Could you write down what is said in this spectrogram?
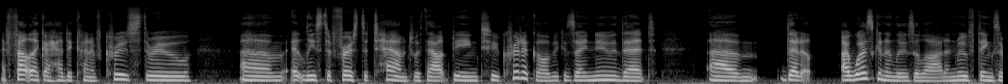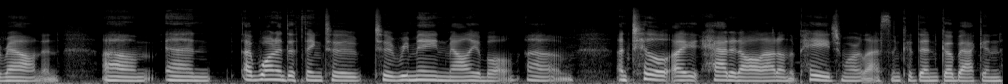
I felt like I had to kind of cruise through um, at least a first attempt without being too critical, because I knew that um, that I was going to lose a lot and move things around, and um, and I wanted the thing to to remain malleable um, until I had it all out on the page more or less, and could then go back and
